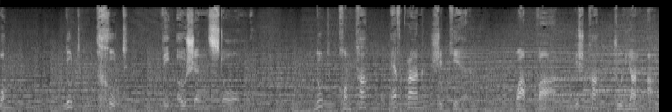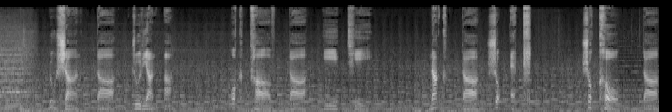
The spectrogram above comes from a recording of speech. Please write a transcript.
wo. Lut chut. The ocean storm. Lut konta evran shipir. Wapvar ishta Julian a. Lushan da Julian a. Octav da et. Nak da shoek. Shoko da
